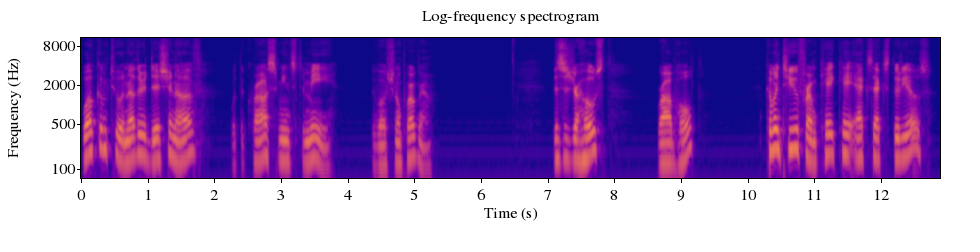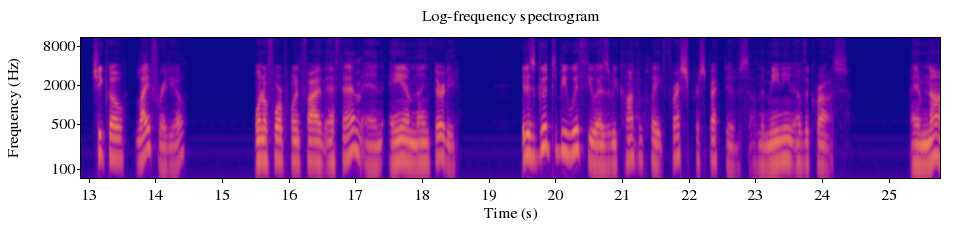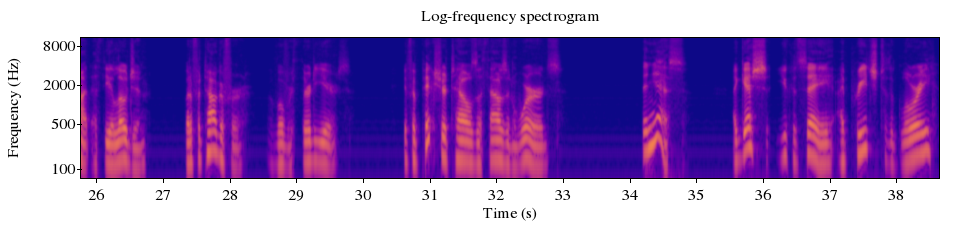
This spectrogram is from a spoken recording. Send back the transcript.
Welcome to another edition of What the Cross Means to Me devotional program. This is your host, Rob Holt, coming to you from KKXX Studios, Chico Life Radio, 104.5 FM and AM 930. It is good to be with you as we contemplate fresh perspectives on the meaning of the cross. I am not a theologian, but a photographer of over 30 years. If a picture tells a thousand words, then yes, I guess you could say I preach to the glory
